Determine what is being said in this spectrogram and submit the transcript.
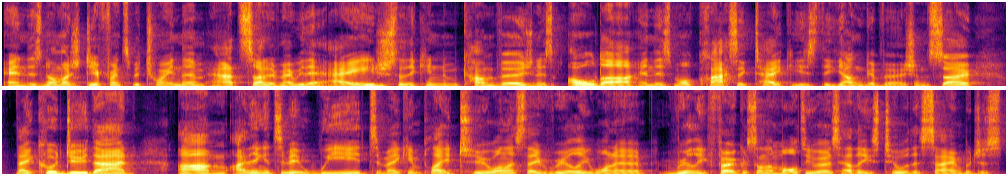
and there's not much difference between them outside of maybe their age. So the Kingdom Come version is older, and this more classic take is the younger version. So they could do that. Um, I think it's a bit weird to make him play two unless they really want to really focus on the multiverse, how these two are the same, but just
